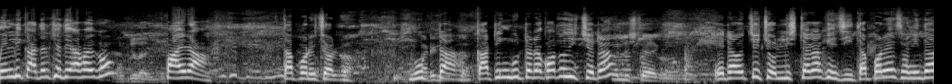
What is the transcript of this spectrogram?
মেনলি কাদেরকে দেওয়া হয় গো? পায়রা। তারপরে চলো ভুট্টা কাটিং ভুট্টাটা কত দিচ্ছে এটা? এটা হচ্ছে চল্লিশ টাকা কেজি। তারপরে সানিদা?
